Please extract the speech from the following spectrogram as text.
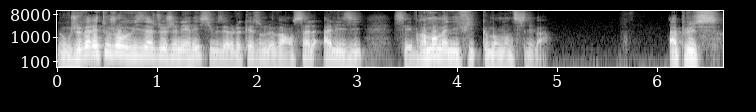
Donc je verrai toujours vos visages de Généry, si vous avez l'occasion de le voir en salle, allez-y. C'est vraiment magnifique comme moment de cinéma. A plus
